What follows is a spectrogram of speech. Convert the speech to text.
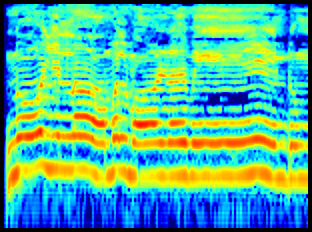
நோயில்லாமல் வாழ வேண்டும்.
